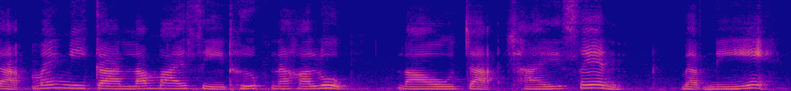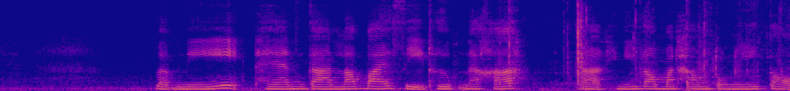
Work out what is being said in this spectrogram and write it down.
จะไม่มีการระบายสีทึบนะคะลูก เราจะใช้เส้นแบบนี้ แบบนี้แทนการระบายสีทึบนะคะ อะทีนี้เรามาทำตรงนี้ต่อ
